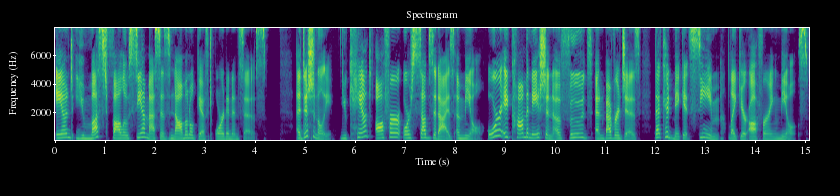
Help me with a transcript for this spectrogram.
and you must follow CMS's nominal gift ordinances. Additionally, you can't offer or subsidize a meal or a combination of foods and beverages that could make it seem like you're offering meals.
